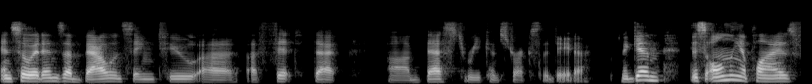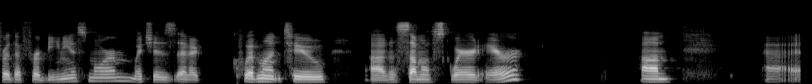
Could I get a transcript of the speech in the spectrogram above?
And so it ends up balancing to a, a fit that uh, best reconstructs the data. And again, this only applies for the Frobenius norm, which is an equivalent to uh, the sum of squared error. Um, uh,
